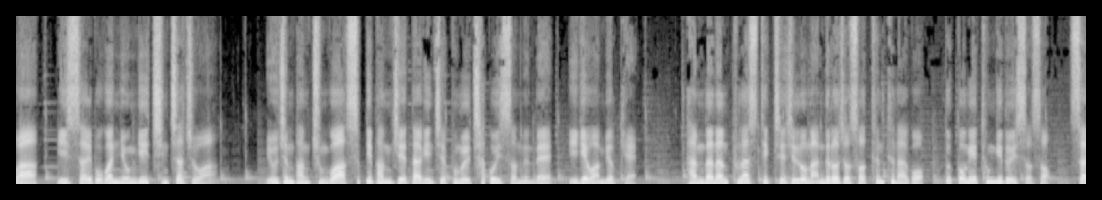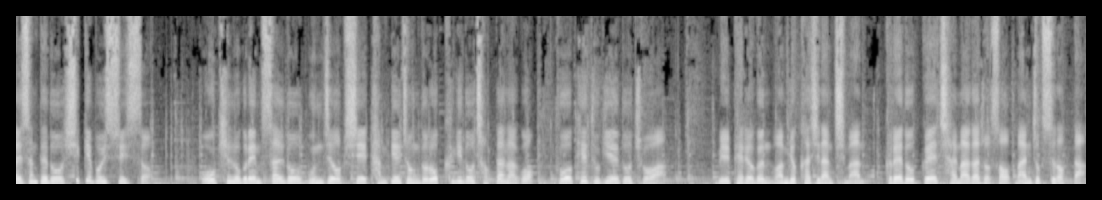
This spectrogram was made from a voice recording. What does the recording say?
와, 이 쌀 보관 용기 진짜 좋아. 요즘 방충과 습기 방지에 딱인 제품을 찾고 있었는데 이게 완벽해. 단단한 플라스틱 재질로 만들어져서 튼튼하고 뚜껑에 통기도 있어서 쌀 상태도 쉽게 볼 수 있어. 5kg 쌀도 문제없이 담길 정도로 크기도 적당하고 부엌에 두기에도 좋아. 밀폐력은 완벽하진 않지만 그래도 꽤 잘 막아줘서 만족스럽다.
